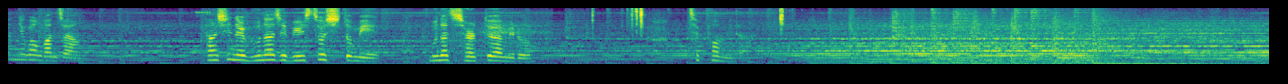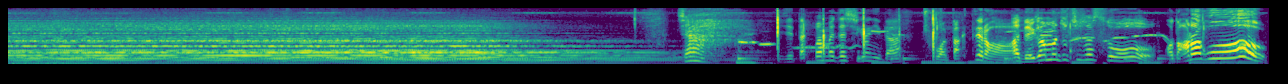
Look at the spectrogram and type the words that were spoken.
한유관 관장, 당신을 문화재 밀수 시도 및 문화재 절도 혐의로 체포합니다. 딱밤 맞을 시간이다. 좋아 딱 대라. 아, 내가 먼저 찾았어. 아 나라고.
